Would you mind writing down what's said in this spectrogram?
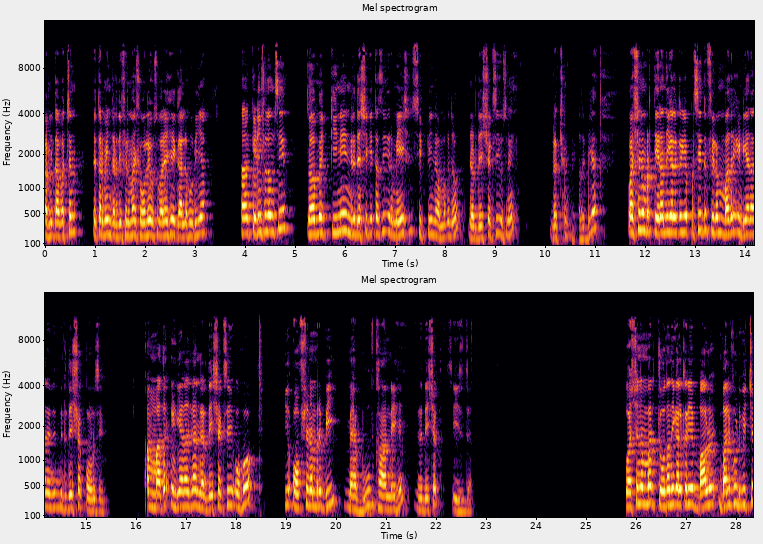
ਅਮਿਤਾਭ ਬੱਚਨ ਤੇ ਧਰਮਿੰਦਰ ਦੀ ਫਿਲਮ ਹੈ ਸ਼ੋਲੇ, ਉਸ ਬਾਰੇ ਇਹ ਗੱਲ ਹੋ ਰਹੀ ਹੈ। ਤਾਂ ਕਿਹੜੀ ਫਿਲਮ ਸੀ? ਕਿਨੇ ਨਿਰਦੇਸ਼ਕ ਕੀਤਾ ਸੀ? ਰਮੇਸ਼ ਸਿੱਪੀ ਨਾਮਕ ਜੋ ਨਿਰਦੇਸ਼ਕ ਸੀ, ਉਸਨੇ ਨਿਰੀਖਣ ਕੀਤਾ ਸੀ, ਠੀਕ ਹੈ। ਕੁਐਸਚਨ ਨੰਬਰ 13 ਦੀ ਗੱਲ ਕਰੀਏ, ਪ੍ਰਸਿੱਧ ਫਿਲਮ ਮਦਰ ਇੰਡੀਆ ਦਾ ਨਿਰਦੇਸ਼ਕ ਕੌਣ ਸੀ? ਤਾਂ ਮਦਰ ਇੰਡੀਆ ਦਾ ਜਿਹੜਾ ਨਿਰਦੇਸ਼ਕ ਸੀ, ਉਹ ਸੀ option number B Mehboob Khan ਨੇ ਇਹ ਨਿਰਦੇਸ਼ਕ ਸੀ ਇਸ ਦਾ ਕੁਐਸਚਨ ਨੰਬਰ 14 ਦੀ ਗੱਲ ਕਰੀਏ ਬਾਲੀਵੁੱਡ ਵਿੱਚ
